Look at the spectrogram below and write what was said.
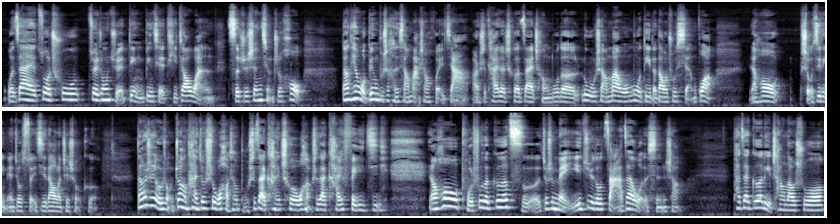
我在做出最终决定并且提交完辞职申请之后。当天我并不是很想马上回家，而是开着车在成都的路上漫无目的的到处闲逛，然后手机里面就随机到了这首歌。当时有一种状态，就是我好像不是在开车，我好像是在开飞机。然后朴树的歌词就是每一句都砸在我的心上。他在歌里唱到说：“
